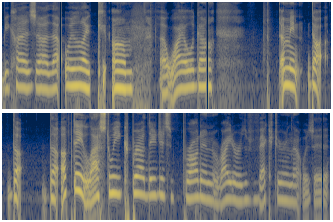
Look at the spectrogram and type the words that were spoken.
because uh, that was like um a while ago. I mean, the the the update last week, bro, they just brought in Riders Vector and that was it.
